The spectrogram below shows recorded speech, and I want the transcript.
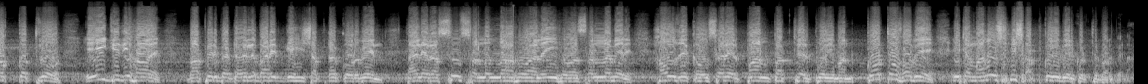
নক্ষত্র। এই যদি হয়, বাপের বেটা হলে বাড়ির গিয়ে হিসাবটা করবেন। তাহলে রাসূল সাল্লাল্লাহু আলাইহি ওয়াসাল্লামের হাউজে কাউসারের পান পাত্রের পরিমাণ কত হবে, এটা মানুষ হিসাব করে বের করতে পারবে না।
